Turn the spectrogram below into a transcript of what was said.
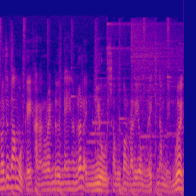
Nó cho chúng ta một cái khả năng render nhanh hơn rất là nhiều so với con Radeon RX 570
